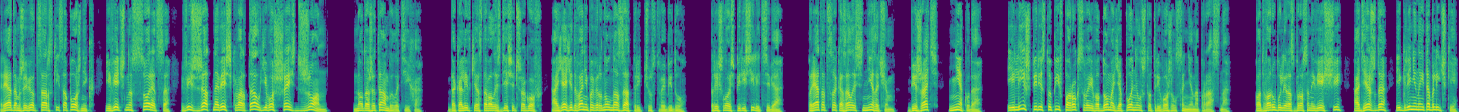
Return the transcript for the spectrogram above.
Рядом живет царский сапожник, и вечно ссорятся, визжат на весь квартал его шесть жен. Но даже там было тихо. До калитки оставалось десять шагов, а я едва не повернул назад, предчувствуя беду. Пришлось пересилить себя. Прятаться казалось незачем, бежать некуда. И лишь переступив порог своего дома, я понял, что тревожился не напрасно. По двору были разбросаны вещи, одежда и глиняные таблички,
